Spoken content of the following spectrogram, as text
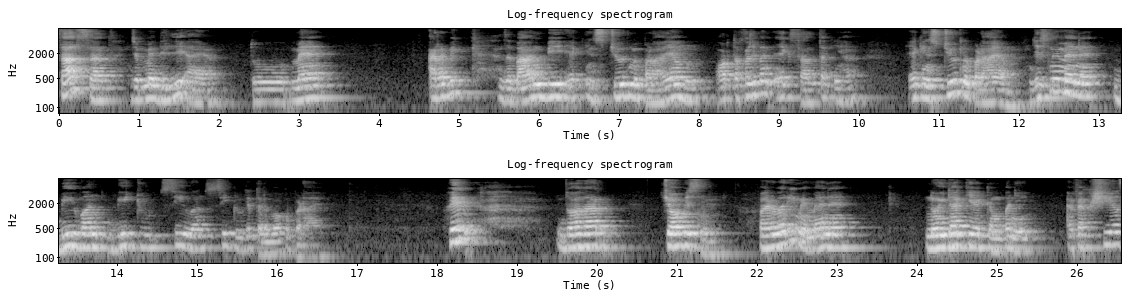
ساتھ ساتھ جب میں دلی آیا تو میں عربک زبان بھی ایک انسٹیٹیوٹ میں پڑھایا ہوں اور تقریباً ایک سال تک یہاں ایک انسٹیٹیوٹ میں پڑھایا ہوں، جس میں میں نے B one, B two, C one, C two کے طلباء کو پڑھایا۔ پھر دو ہزار چوبیس میں فروری میں میں نے نوئیڈا کی ایک company Efficacious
